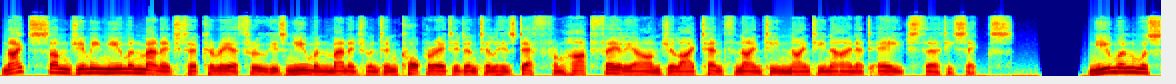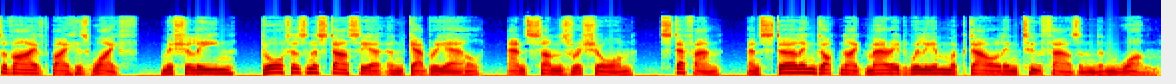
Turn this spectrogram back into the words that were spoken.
Knight's son Jimmy Newman managed her career through his Newman Management Incorporated until his death from heart failure on July 10, 1999 at age 36. Newman was survived by his wife, Micheline, daughters Nastasia and Gabrielle, and sons Rishon, Stefan, and Sterling. Knight married William McDowell in 2001.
